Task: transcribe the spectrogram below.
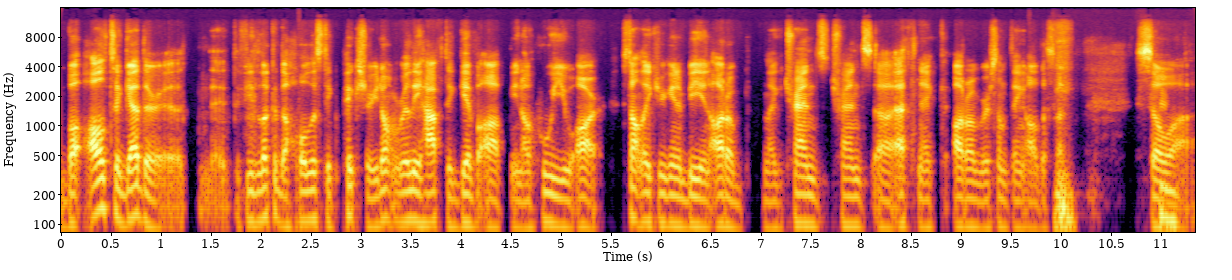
But altogether, uh, if you look at the holistic picture, you don't really have to give up, you know, who you are. It's not like you're going to be an Arab, like trans, trans uh, ethnic Arab or something all of a sudden. So, hmm. uh,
